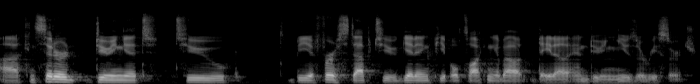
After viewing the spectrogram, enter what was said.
uh, consider doing it to be a first step to getting people talking about data and doing user research.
